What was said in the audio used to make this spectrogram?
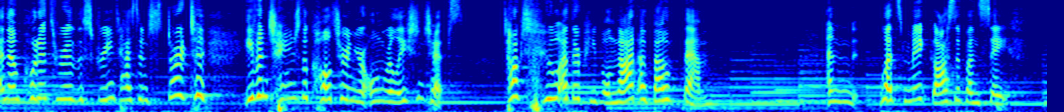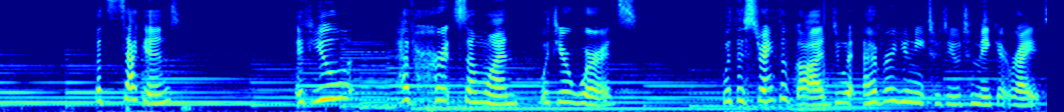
And then put it through the screen test and start to even change the culture in your own relationships. Talk to other people, not about them. And let's make gossip unsafe. But second, if you have hurt someone with your words, with the strength of God, do whatever you need to do to make it right.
